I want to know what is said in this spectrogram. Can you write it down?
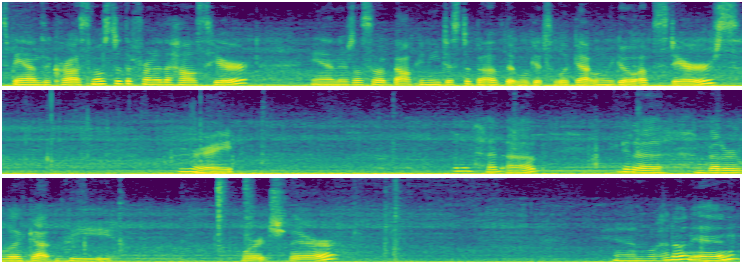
spans across most of the front of the house here. And there's also a balcony just above that we'll get to look at when we go upstairs. Alright. I'm going to head up get a better look at the porch there. And we'll head on in.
